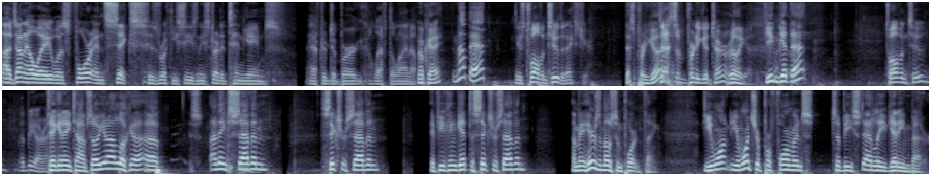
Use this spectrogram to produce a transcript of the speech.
Uh, John Elway was four and six his rookie season. He started ten games after DeBerg left the lineup. Okay. Not bad. He was twelve and two the next year. That's pretty good. That's a pretty good turnaround. really good. If you can get that, Twelve and two, that'd be all right. take it any time. So, you know, look, uh, uh, I think seven, six or seven, if you can get to six or seven, I mean, here's the most important thing. You want you want your performance to be steadily getting better.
